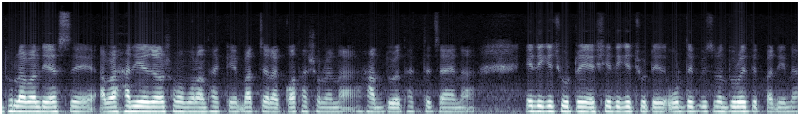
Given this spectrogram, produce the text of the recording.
ধুলাবালি আছে, আবার হারিয়ে যাওয়ার সম্ভাবনা থাকে, বাচ্চারা কথা শোনে না, হাত ধরে থাকতে চায় না। এদিকে ছুটে, সেদিকে ছুটে, ওদের পিছনে দৌড়াইতে পারি না।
